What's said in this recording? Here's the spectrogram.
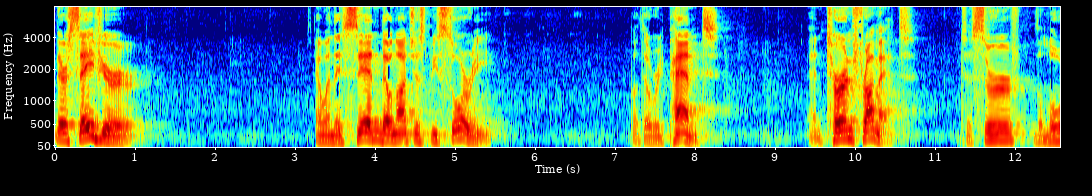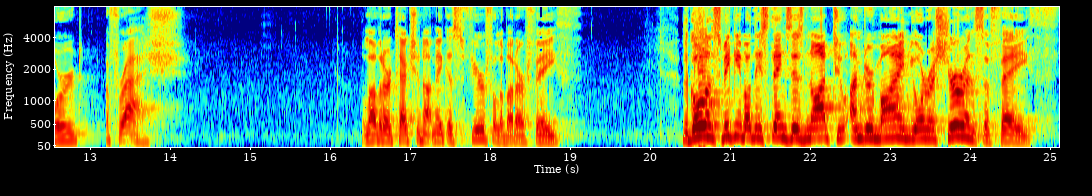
their Savior. And when they sin, they'll not just be sorry, but they'll repent and turn from it to serve the Lord afresh. Beloved, our text should not make us fearful about our faith. The goal in speaking about these things is not to undermine your assurance of faith.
